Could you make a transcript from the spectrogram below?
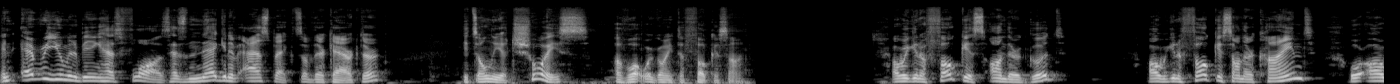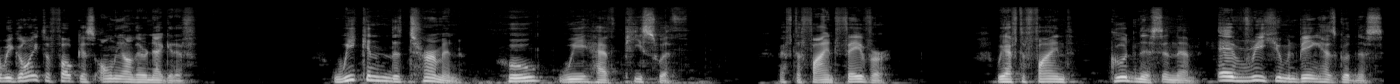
and every human being has flaws, has negative aspects of their character, it's only a choice of what we're going to focus on. Are we going to focus on their good? Are we going to focus on their kind? Or are we going to focus only on their negative? We can determine who we have peace with. We have to find favor. We have to find goodness in them. Every human being has goodness.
